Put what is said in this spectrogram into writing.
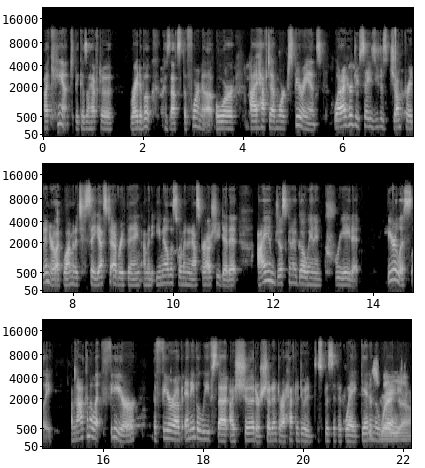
i can't because i have to write a book because that's the formula or i have to have more experience. What i heard you say is you just jumped right in. You're like well i'm going to say yes to everything. I'm going to email this woman and ask her how she did it. I am just going to go in and create it fearlessly. I'm not going to let fear the fear of any beliefs that i should or shouldn't or i have to do it a specific way get this in the way, way yeah,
